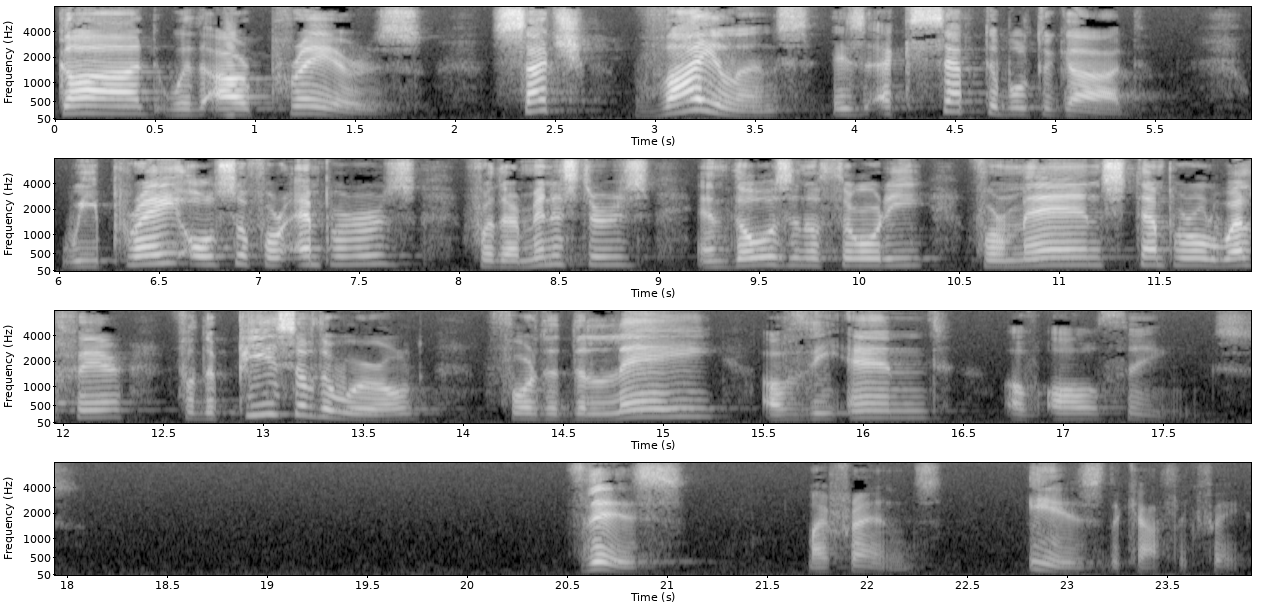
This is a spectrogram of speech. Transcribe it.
God with our prayers. Such violence is acceptable to God. We pray also for emperors, for their ministers, and those in authority, for man's temporal welfare, for the peace of the world, for the delay of the end of all things. This, my friends, is the Catholic faith.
